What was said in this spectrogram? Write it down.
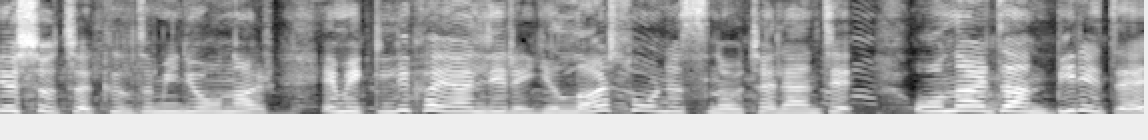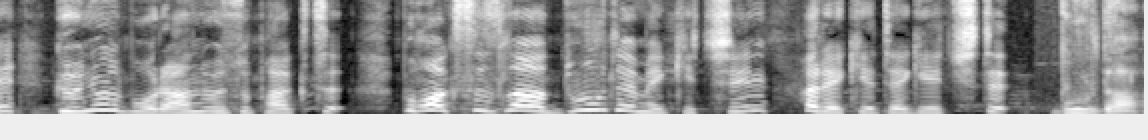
yaşa takıldı milyonlar. Emeklilik hayalleri yıllar sonrasına ötelendi. Onlardan biri de Gönül Boran Özüpak'tı. Bu haksızlığa dur demek için harekete geçti. Burada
